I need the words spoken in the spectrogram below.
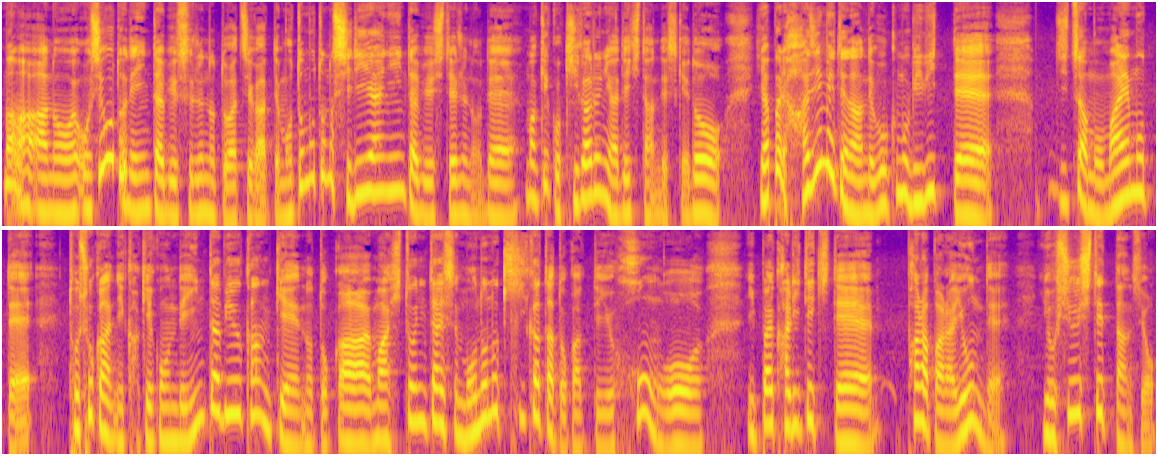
まあまあ、あの、お仕事でインタビューするのとは違って、もともとの知り合いにインタビューしてるので、まあ結構気軽にはできたんですけど、やっぱり初めてなんで僕もビビって、実はもう前もって図書館に駆け込んでインタビュー関係のとか、まあ人に対するものの聞き方とかっていう本をいっぱい借りてきて、パラパラ読んで予習してったんですよ。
